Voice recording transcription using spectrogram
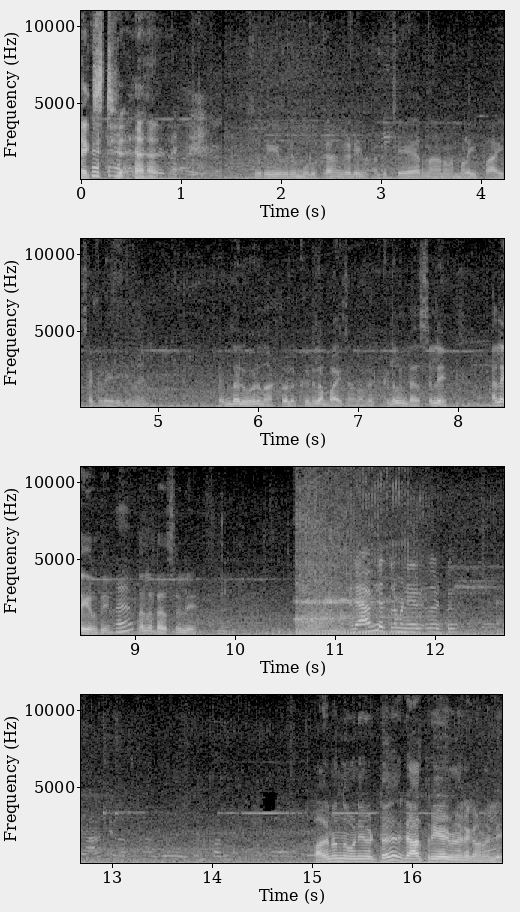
നെക്സ്റ്റ് ചെറിയ ഒരു മുറുക്കാൻകടയും അത് ചേർന്നാണ് നമ്മൾ ഈ പായസം ഇരിക്കുന്നത് എന്തായാലും ഒരു നഷ്ടമല്ല. കിടിലം പായസമാണ്. അത് കിടിലം ടേസ്റ്റ് അല്ലേ? അല്ലേ കീർത്തി? നല്ല ടേസ്റ്റ് അല്ലേ? രാവിലെ എത്ര മണി തൊട്ട്? പതിനൊന്ന് മണി തൊട്ട് രാത്രി ഏഴ് മണി വരെ കാണും അല്ലേ?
